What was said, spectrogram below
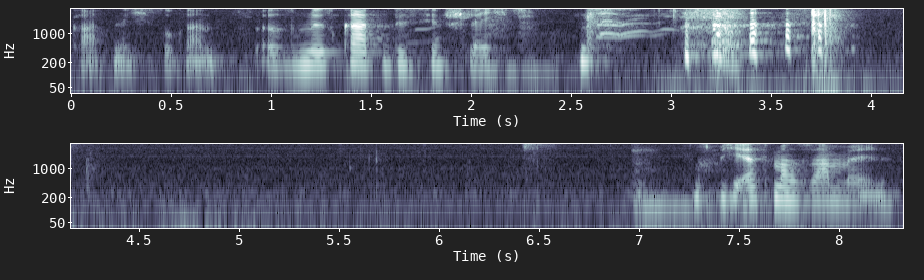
gerade nicht so ganz. Also mir ist gerade ein bisschen schlecht. Muss mich erstmal sammeln.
